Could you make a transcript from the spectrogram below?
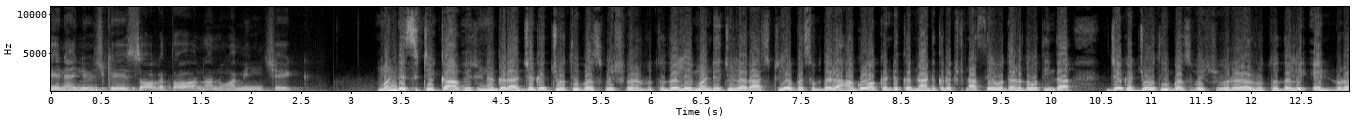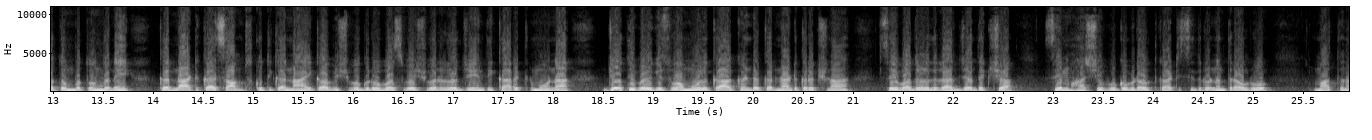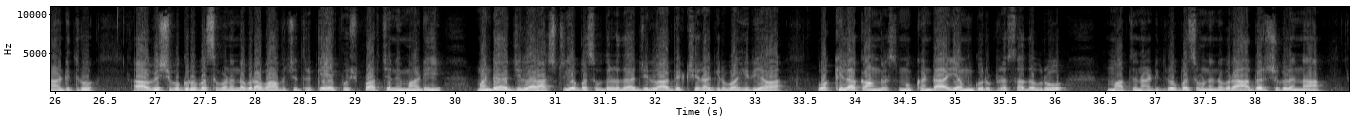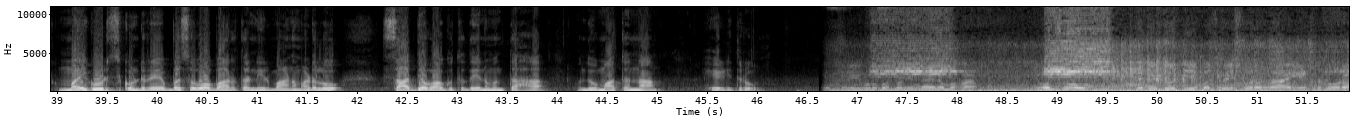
N I ನ್ಯೂಸ್ಗೆ ಸ್ವಾಗತ. ನಾನು ಅಮಿನ್ ಶೇಖ್. ಮಂಡ್ಯ ಸಿಟಿ ಕಾವೇರಿ ನಗರ ಜಗಜ್ಯೋತಿ ಬಸವೇಶ್ವರ ವೃತ್ತದಲ್ಲಿ ಮಂಡ್ಯ ಜಿಲ್ಲಾ ರಾಷ್ಟ್ರೀಯ ಬಸವದಳ ಹಾಗೂ ಅಖಂಡ ಕರ್ನಾಟಕ ರಕ್ಷಣಾ ಸೇವಾದಳದ ವತಿಯಿಂದ ಜಗಜ್ಯೋತಿ ಬಸವೇಶ್ವರ ವೃತ್ತದಲ್ಲಿ ಎಂಟುನೂರ ತೊಂಬತ್ತೊಂದನೇ ಕರ್ನಾಟಕ ಸಾಂಸ್ಕೃತಿಕ ನಾಯಕ ವಿಶ್ವಗುರು ಬಸವೇಶ್ವರರ ಜಯಂತಿ ಕಾರ್ಯಕ್ರಮವನ್ನು ಜ್ಯೋತಿ ಬೆಳಗಿಸುವ ಮೂಲಕ ಅಖಂಡ ಕರ್ನಾಟಕ ರಕ್ಷಣಾ ಸೇವಾದಳದ ರಾಜ್ಯಾಧ್ಯಕ್ಷ ಸಿಂಹ ಶಿವಗೌಡ ಉದ್ಘಾಟಿಸಿದರು. ನಂತರ ಅವರು ಮಾತನಾಡಿದರು. ವಿಶ್ವಗುರು ಬಸವಣ್ಣನವರ ಭಾವಚಿತ್ರಕ್ಕೆ ಪುಷ್ಪಾರ್ಚನೆ ಮಾಡಿ ಮಂಡ್ಯ ಜಿಲ್ಲಾ ರಾಷ್ಟ್ರೀಯ ಬಸವದಳದ ಜಿಲ್ಲಾಧ್ಯಕ್ಷರಾಗಿರುವ ಹಿರಿಯ ವಕೀಲ ಕಾಂಗ್ರೆಸ್ ಮುಖಂಡ ಎಂ ಗುರುಪ್ರಸಾದ್ ಅವರು ಮಾತನಾಡಿದರು. ಬಸವಣ್ಣನವರ ಆದರ್ಶಗಳನ್ನು ಮೈಗೂಡಿಸಿಕೊಂಡರೆ ಬಸವ ಭಾರತ ನಿರ್ಮಾಣ ಮಾಡಲು ಸಾಧ್ಯವಾಗುತ್ತದೆ ಎನ್ನುವಂತಹ ಒಂದು ಮಾತನ್ನ ಹೇಳಿದರು. ಜಗಜ್ಯೋತಿ ಬಸವೇಶ್ವರರ ಎಂಟುನೂರ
